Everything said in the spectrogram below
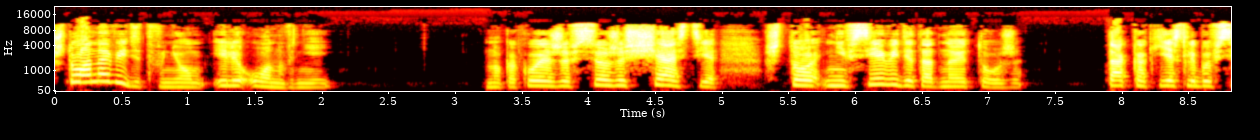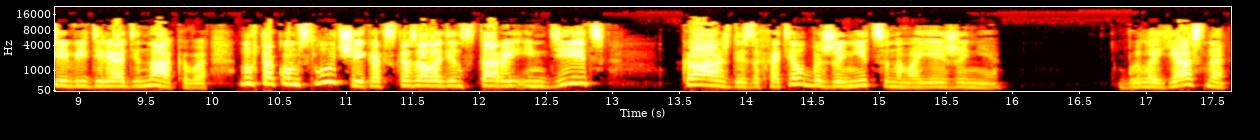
Что она видит в нем или он в ней? Но какое же все же счастье, что не все видят одно и то же. Так как если бы все видели одинаково, ну в таком случае, как сказал один старый индеец, каждый захотел бы жениться на моей жене. Было ясно,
